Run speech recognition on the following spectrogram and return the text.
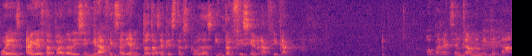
pues aquesta part de disseny gràfic serien totes aquestes coses, interfície gràfica. O per exemple una miqueta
